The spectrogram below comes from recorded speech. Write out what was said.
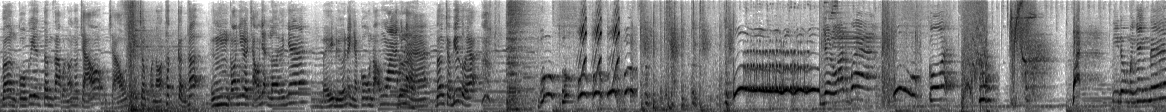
Vâng cô cứ yên tâm giao bọn nó cho cháu cháu sẽ trông bọn nó thật cẩn thận. Ừ coi như là cháu nhận lời rồi nhá. Mấy đứa này nhà cô nó ngoan nhưng mà. Vâng cháu biết rồi ạ. Nhiều đồ ăn quá. Cô ơi. What? đi đâu mà nhanh thế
